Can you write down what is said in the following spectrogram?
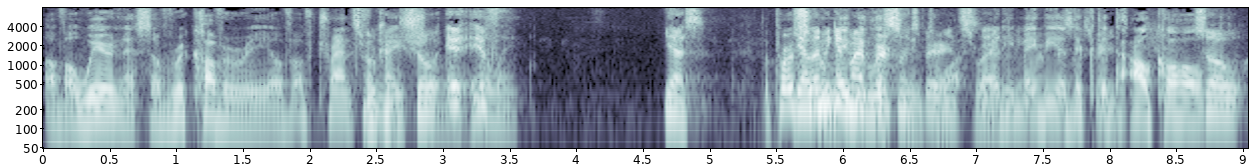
of awareness of recovery of, of transformation okay, so if, healing? If, yes the person yeah, who may be listening to us, right? Yeah, he may be addicted experience. to alcohol. So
